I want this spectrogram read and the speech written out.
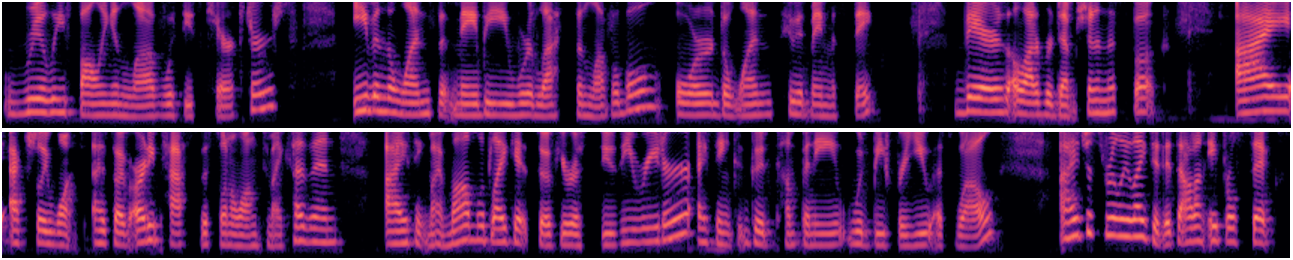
really falling in love with these characters, even the ones that maybe were less than lovable or the ones who had made mistakes. There's a lot of redemption in this book. I actually want, uh, so I've already passed this one along to my cousin. I think my mom would like it. So if you're a Susie reader, I think Good Company would be for you as well. I just really liked it. It's out on April 6th.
